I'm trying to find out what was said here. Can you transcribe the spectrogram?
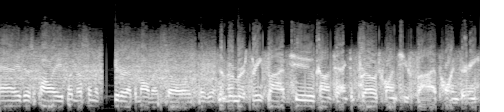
And it's just probably putting us in the computer at the moment, so November 352, contact approach 125.3.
